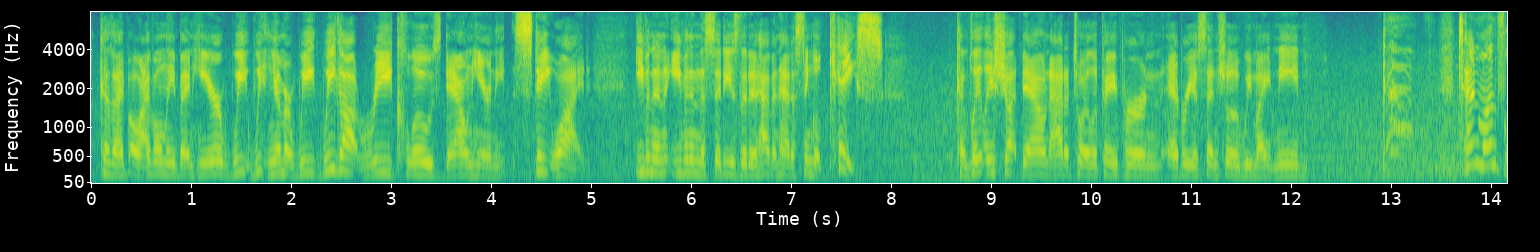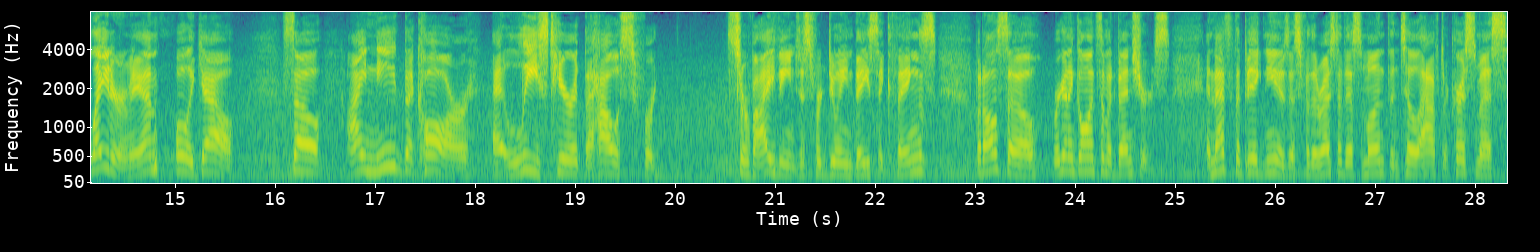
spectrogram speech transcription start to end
because I've, oh, I've only been here. We, we remember we, we got reclosed down here in the statewide, even in even in the cities that haven't had a single case, completely shut down, out of toilet paper and every essential we might need. Ten months later, man, holy cow! So I need the car at least here at the house for surviving just for doing basic things but also we're going to go on some adventures and that's the big news is for the rest of this month until after christmas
